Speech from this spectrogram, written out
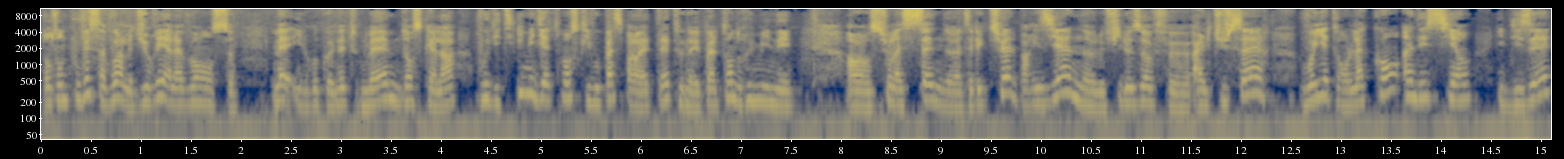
dont on ne pouvait savoir la durée à l'avance. Mais il reconnaît tout de même, dans ce cas-là, vous dites immédiatement ce qui vous passe par la tête, vous n'avez pas le temps de ruminer. Sur la scène intellectuelle parisienne, le philosophe euh, Althusser voyait en Lacan un des siens. Il disait,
